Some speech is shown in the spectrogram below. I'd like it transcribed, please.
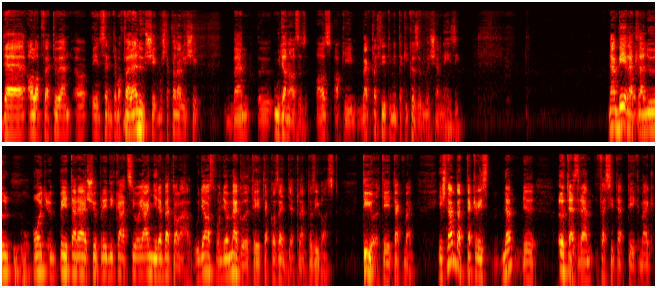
de alapvetően ö, én szerintem a felelősség, most a felelősségben ö, ugyanaz az, az, aki megfeszíti, mint aki közömbösen nézi. Nem véletlenül, hogy Péter első prédikációja annyira betalál. Ugye azt mondja, hogy megöltétek az egyetlent, az igazt. Ti öltétek meg. És nem vettek részt, nem ötezren feszítették meg,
